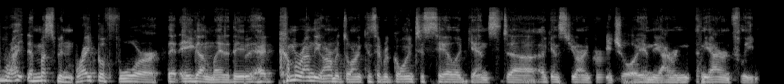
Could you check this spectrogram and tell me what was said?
right, it must have been right before that Aegon landed. They had come around the Armadoran because they were going to sail against uh, against Euron Greyjoy and the Iron and the Iron Fleet.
